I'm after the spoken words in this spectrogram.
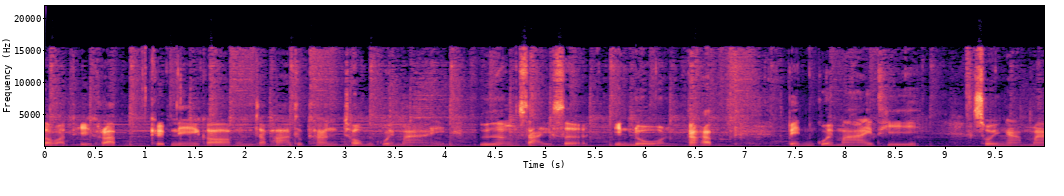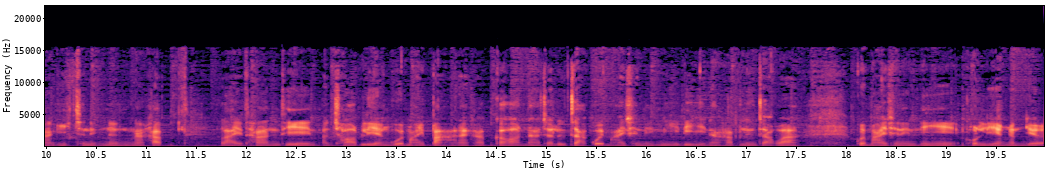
สวัสดีครับ คลิปนี้ก็ผมจะพาทุกท่านชมกล้วยไม้ เอื้องสายเสิร์ชอินโดนะครับ เป็นกล้วยไม้ที่สวยงามมากอีกชนิดหนึ่งนะครับ หลายท่านที่ชอบเลี้ยงกล้วยไม้ป่านะครับ ก็น่าจะรู้จักกล้วยไม้ชนิดนี้ดีนะครับ เนื่องจากว่ากล้วยไม้ชนิดนี้คนเลี้ยงกันเยอะ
